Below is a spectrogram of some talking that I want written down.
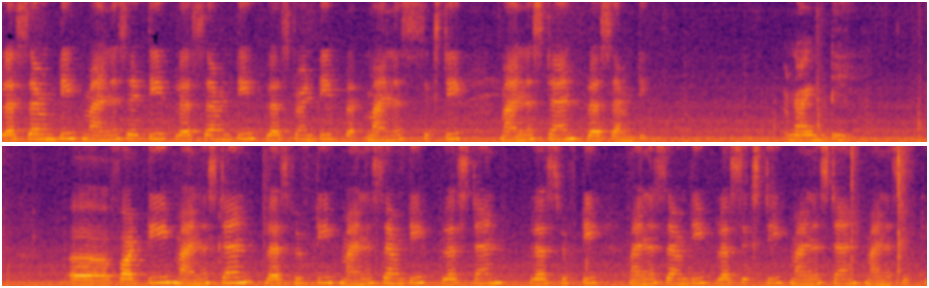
plus 70 minus 80 plus 70 plus 20 minus 60 minus 10 plus 70. 90. Uh, 40 minus 10 plus 50 minus 70 plus 10 plus 50 minus 70 plus 60 minus 10 minus 50.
